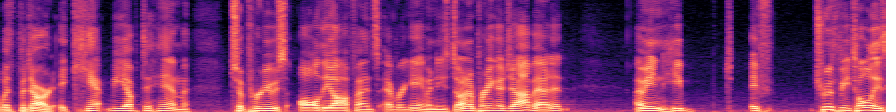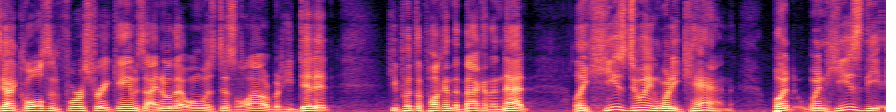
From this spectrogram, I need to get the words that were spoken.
with Bedard. It can't be up to him to produce all the offense every game. And he's done a pretty good job at it. I mean, he, if truth be told, he's got goals in four straight games. I know that one was disallowed, but he did it. He put the puck in the back of the net. Like he's doing what he can. But when he's the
